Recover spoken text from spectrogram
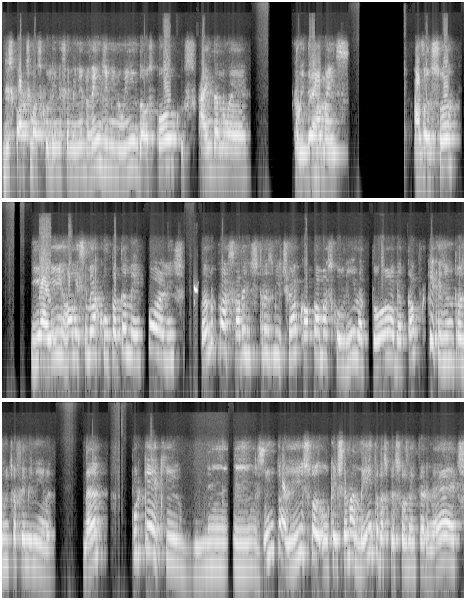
do esporte masculino e feminino vem diminuindo aos poucos, ainda não é o ideal, mas avançou. E aí rola esse meia culpa também. Pô, a gente, ano passado a gente transmitiu a Copa masculina toda, tal. Por que, que a gente não transmite a feminina? Né? Por que que, e, junto a isso, o questionamento das pessoas na internet,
